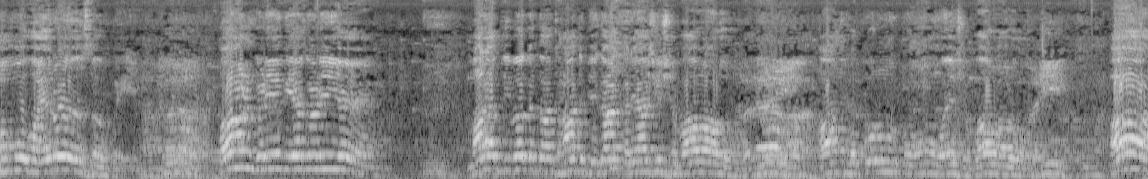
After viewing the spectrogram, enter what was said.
હોમો વાયરો પણ ઘડી બે ઘડી મારા દીવા કદાચ હાથ ભેગા કર્યા છે સભા વાળો બપોર બપોરનું ટોણું હોય સભા વાળો હા,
